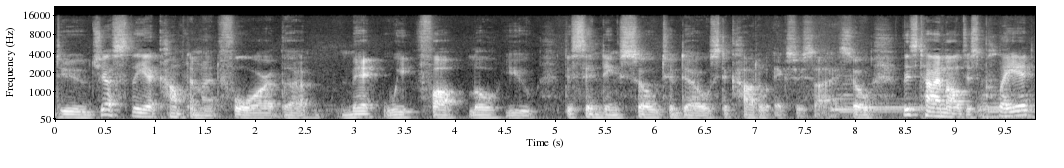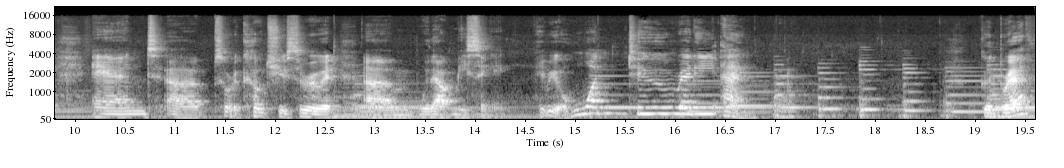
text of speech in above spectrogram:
do just the accompaniment for the me, we, follow you, descending so to do staccato exercise. So this time I'll just play it and uh, sort of coach you through it um, without me singing. Here we go. One, two, ready, and. Good breath.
